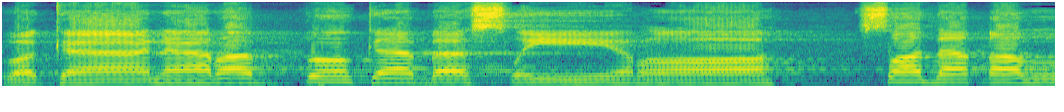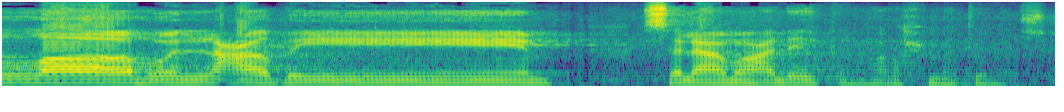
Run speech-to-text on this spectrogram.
وكان ربك بصيرا. صدق الله العظيم. السلام عليكم ورحمة الله.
